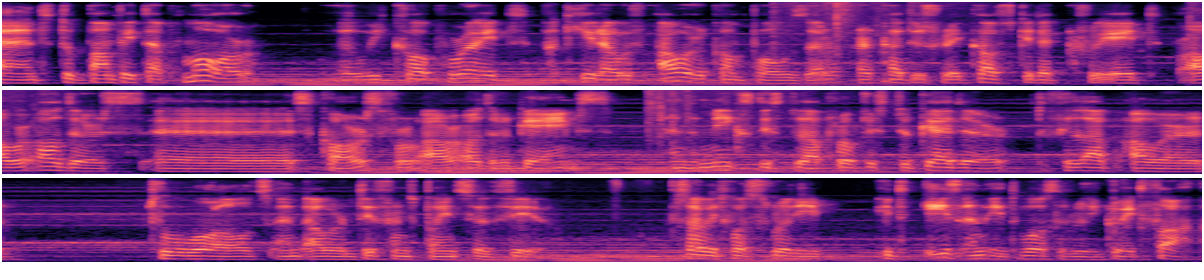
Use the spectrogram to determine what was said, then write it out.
And to bump it up more, uh, we cooperate Akira with our composer Arkadiusz Reikowski that create our other uh, scores for our other games and mix these two approaches together to fill up our two worlds and our different points of view. So it was really, it is and it was really great fun.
